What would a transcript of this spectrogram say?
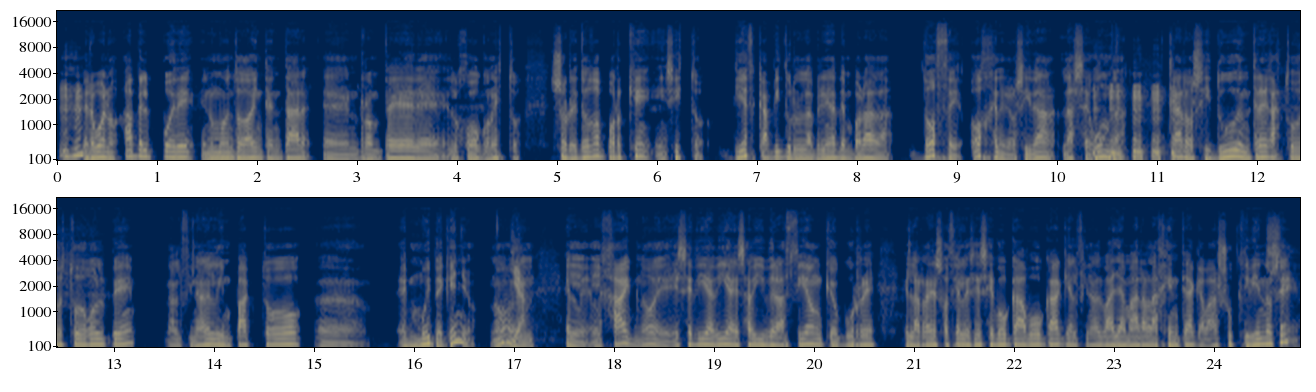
Pero bueno, Apple puede en un momento dado intentar eh, romper eh, el juego con esto. Sobre todo porque, insisto, 10 capítulos en la primera temporada, 12 o generosidad la segunda. claro, si tú entregas todo esto de golpe, al final el impacto eh, es muy pequeño, ¿no? El, hype, ¿no? E, ese día a día, esa vibración que ocurre en las redes sociales, ese boca a boca que al final va a llamar a la gente a acabar suscribiéndose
